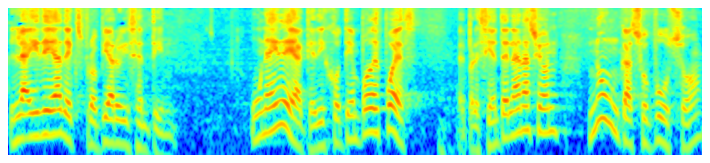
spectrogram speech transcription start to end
la idea de expropiar Vicentín. Una idea que dijo tiempo después el presidente de la Nación, nunca supuso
